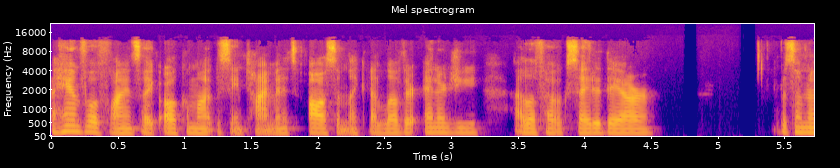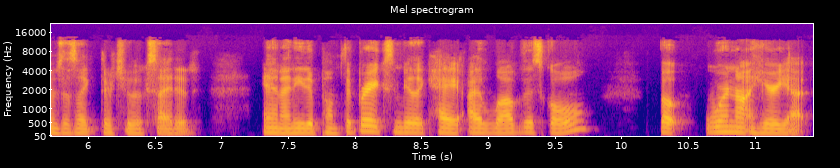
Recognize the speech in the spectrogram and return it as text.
a handful of clients like all come out at the same time and it's awesome. Like I love their energy. I love how excited they are. But sometimes it's like they're too excited and I need to pump the brakes and be like, hey, I love this goal, but we're not here yet.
